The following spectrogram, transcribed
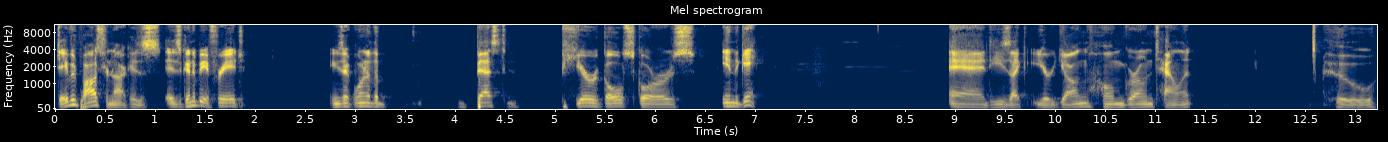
David Pastrnak is is going to be a free agent. He's like one of the best pure goal scorers in the game. And he's like your young homegrown talent who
